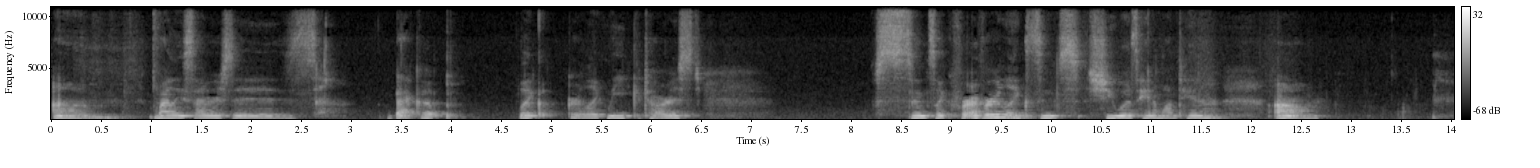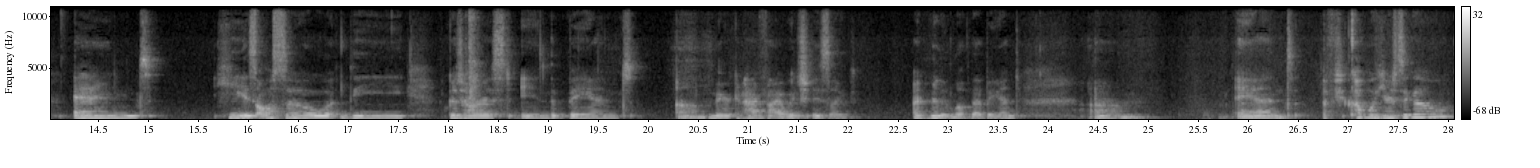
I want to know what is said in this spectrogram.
um, Miley Cyrus's backup, like, or like lead guitarist since like forever, like since she was Hannah Montana. Um, and he is also the guitarist in the band um, American Hi-Fi, which is like, I really love that band. Um, and a few couple years ago,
